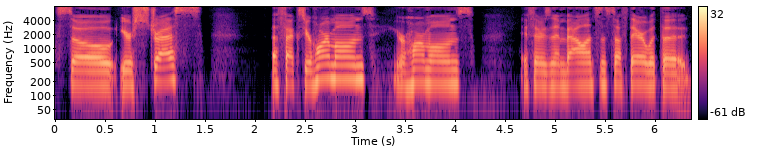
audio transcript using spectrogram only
So your stress affects your hormones. Your hormones if there's an imbalance and stuff there with the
